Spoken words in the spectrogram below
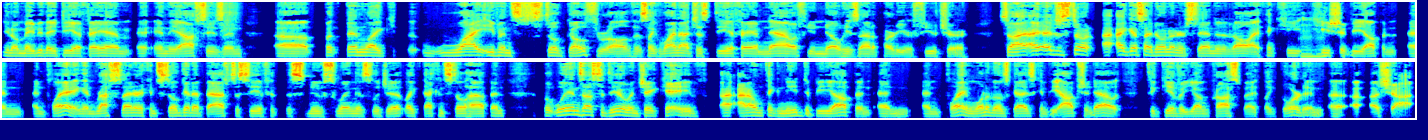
you know, maybe they DFA him in the offseason. Uh, but then, like, why even still go through all of this? Like, why not just DFA him now if you know he's not a part of your future? So I, I just don't. I guess I don't understand it at all. I think he mm-hmm. he should be up and and and playing. And Refsnyder can still get at bats to see if this new swing is legit. Like that can still happen. But Willians Astudillo, and Jake Cave, I, I, don't think need to be up and and and playing. One of those guys can be optioned out to give a young prospect like Gordon a, a, a shot.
